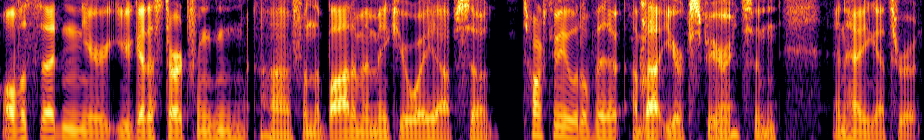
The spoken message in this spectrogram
all of a sudden you're you got to start from uh, from the bottom and make your way up. So, talk to me a little bit about your experience and and how you got through it.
